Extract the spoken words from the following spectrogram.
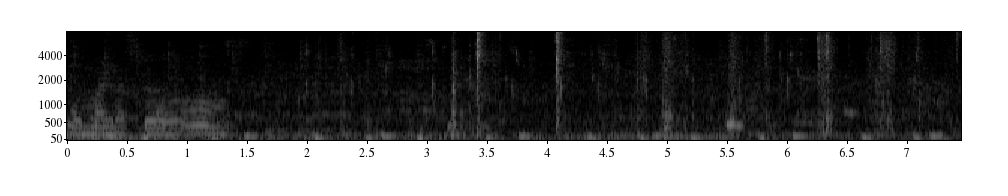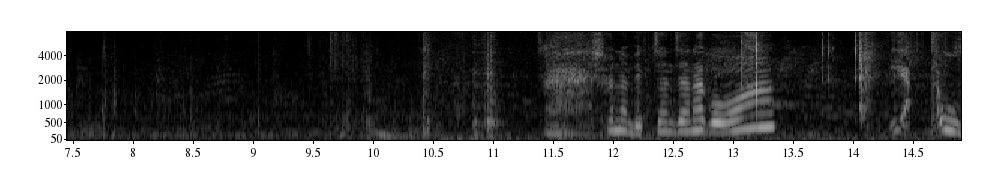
못 말랐어. 자, 시원한 맥주 한잔 하고. 야, 우.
